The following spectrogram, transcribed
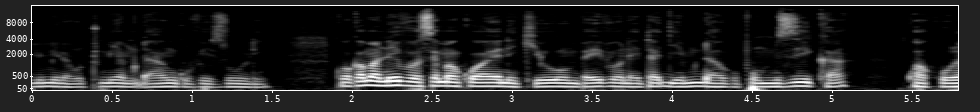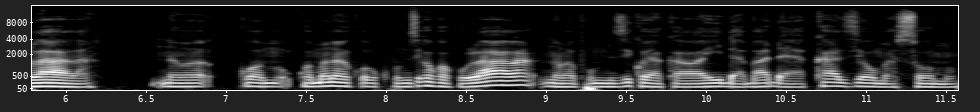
mimi nautumia muda wangu vizuri? Kwa kama nilivyosema kuwa wewe ni kiumbe hivyo unahitaji muda wa kupumzika kwa kulala. Na kwa, kwa maana kupumzika kwa kulala na mapumziko ya kawaida baada ya kazi au masomo.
